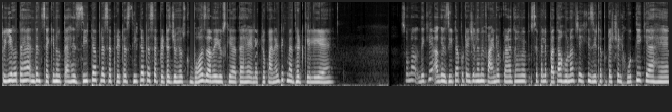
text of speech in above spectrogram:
तो ये होता है एंड देन सेकेंड होता है zeta plus apparatus zeta plus apparatus जो है उसको बहुत ज़्यादा यूज़ किया जाता है इलेक्ट्रोकाइनेटिक मेथड के लिए। सो ना देखिए, अगर जीटा पोटेंशियल हमें फाइंड आउट करना है तो हमें उससे पहले पता होना चाहिए कि जीटा पोटेंशियल होती क्या है।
